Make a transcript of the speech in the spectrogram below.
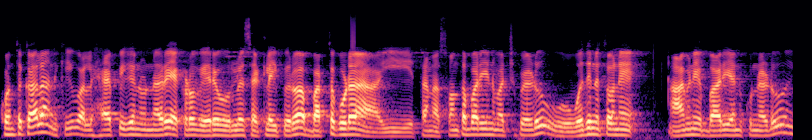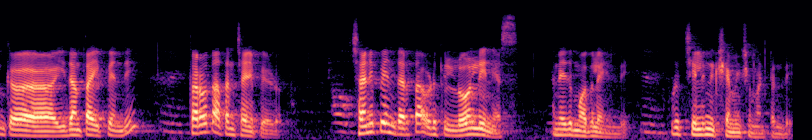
కొంతకాలానికి వాళ్ళు హ్యాపీగానే ఉన్నారు. ఎక్కడో వేరే ఊర్లో సెటిల్ అయిపోయారు. ఆ భర్త కూడా ఈ తన సొంత భార్యని మర్చిపోయాడు. వదినతోనే ఆమెనే భార్య అనుకున్నాడు. ఇంకా ఇదంతా అయిపోయింది. తర్వాత అతను చనిపోయాడు. చనిపోయిన తర్వాత ఆవిడకి లోన్లీనెస్ అనేది మొదలైంది. ఇప్పుడు చెల్లిని క్షమించమంటుంది.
